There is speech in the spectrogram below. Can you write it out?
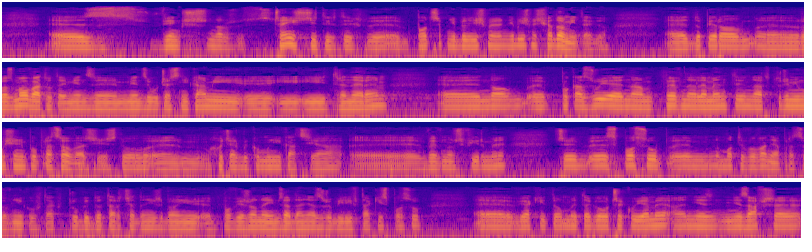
e, z, no, z części tych, tych e, potrzeb nie byliśmy, nie byliśmy świadomi tego. E, Dopiero e, rozmowa tutaj między, między uczestnikami e, i, i trenerem no, pokazuje nam pewne elementy, nad którymi musimy popracować. Jest to chociażby komunikacja wewnątrz firmy, czy sposób no, motywowania pracowników, tak, próby dotarcia do nich, żeby oni powierzone im zadania zrobili w taki sposób, w jaki to my tego oczekujemy, a nie, nie zawsze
